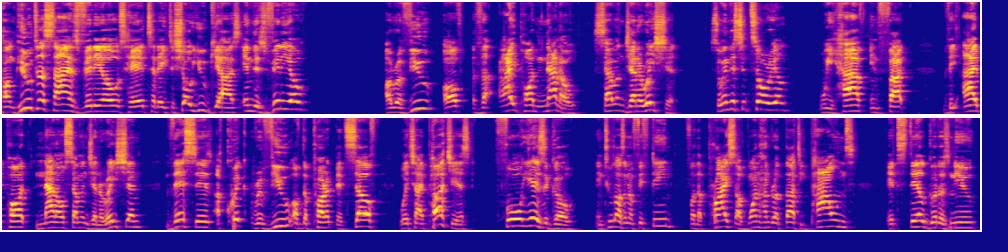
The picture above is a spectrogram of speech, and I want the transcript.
Computer science videos here today to show you guys in this video a review of the iPod Nano 7th generation. So in this tutorial we have in fact the iPod Nano 7th generation. This is a quick review of the product itself which I purchased four years ago in 2015 for the price of 130 pounds. It's still good as new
